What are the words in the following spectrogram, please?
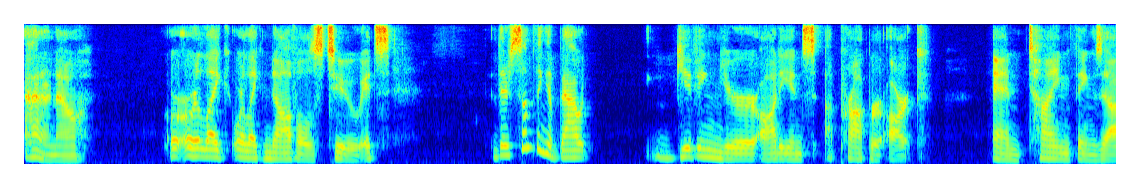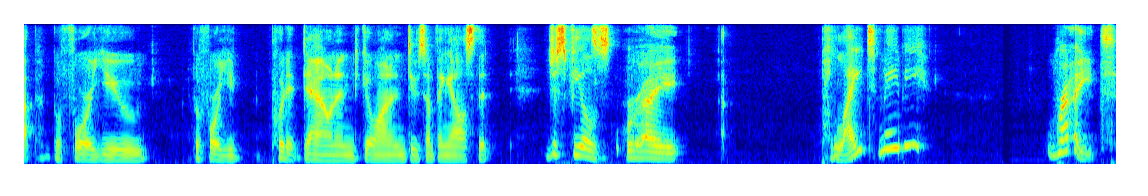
I don't know. Or, or like, or like novels too. It's, there's something about giving your audience a proper arc and tying things up before you, before you put it down and go on and do something else that just feels right. polite maybe? Right.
